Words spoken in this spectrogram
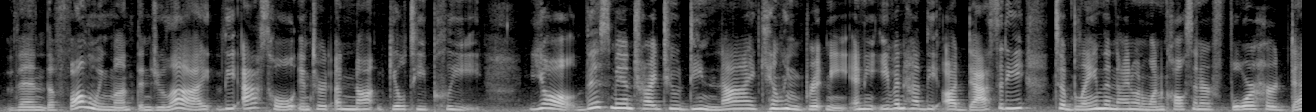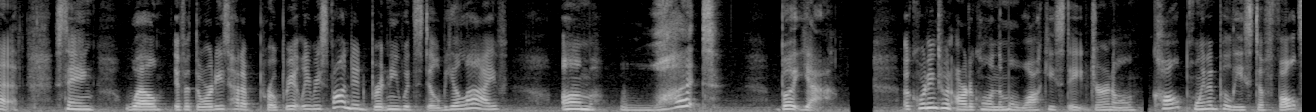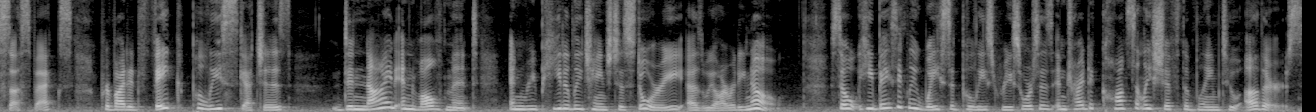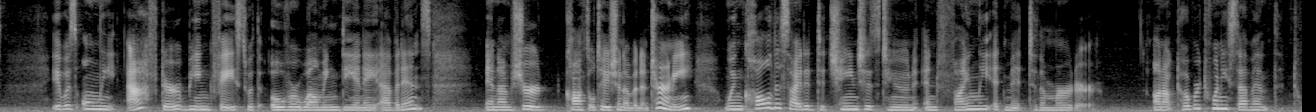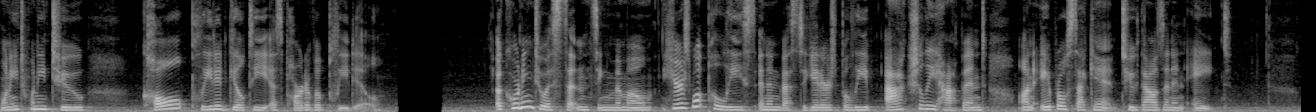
Then, the following month in July, the asshole entered a not guilty plea, Y'all, this man tried to deny killing Brittany, and he even had the audacity to blame the 911 call center for her death, saying, well, if authorities had appropriately responded, Brittany would still be alive. Um, what? But yeah. According to an article in the Milwaukee State Journal, Call pointed police to false suspects, provided fake police sketches, denied involvement, and repeatedly changed his story, as we already know. So he basically wasted police resources and tried to constantly shift the blame to others. It was only after being faced with overwhelming DNA evidence, and I'm sure consultation of an attorney, when Call decided to change his tune and finally admit to the murder. On October 27, 2022, Call pleaded guilty as part of a plea deal. According to a sentencing memo, here's what police and investigators believe actually happened on April 2, 2008.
